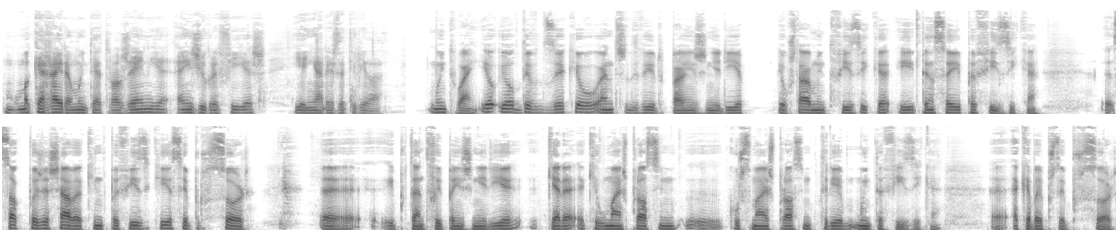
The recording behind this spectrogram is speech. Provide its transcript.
uma carreira muito heterogénea em geografias e em áreas de atividade. Muito bem. Eu, eu devo dizer que eu, antes de vir para a engenharia, eu gostava muito de física e pensei para física. Só que depois achava que indo para física ia ser professor. Uh, e portanto fui para a engenharia, que era aquilo mais próximo, uh, curso mais próximo que teria muita física. Uh, acabei por ser professor,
